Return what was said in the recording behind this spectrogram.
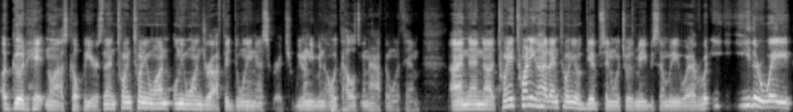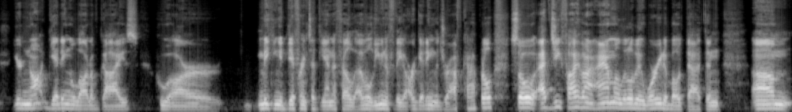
a good hit in the last couple years. And then 2021, only one drafted D'Wayne Eskridge. We don't even know what the hell is going to happen with him. And then uh, 2020 you had Antonio Gibson, which was maybe somebody whatever. But e- either way, you're not getting a lot of guys who are making a difference at the NFL level, even if they are getting the draft capital. So at G5, I am a little bit worried about that. And um,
